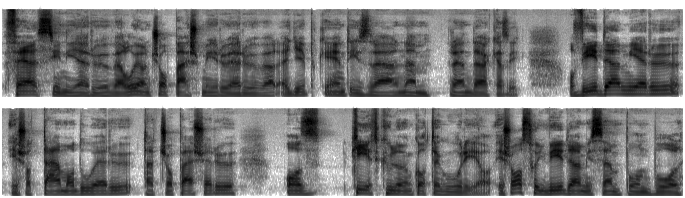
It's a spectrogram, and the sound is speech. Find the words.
felszíni erővel, olyan csapásmérő erővel egyébként Izrael nem rendelkezik. A védelmi erő és a támadó erő, tehát csapáserő, az két külön kategória. És az, hogy védelmi szempontból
